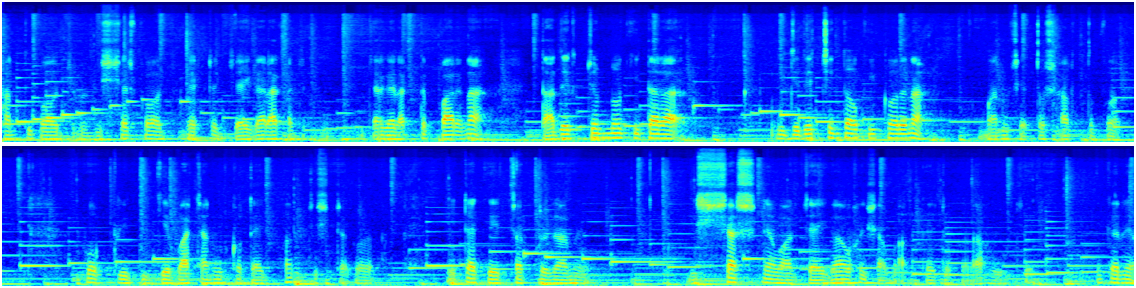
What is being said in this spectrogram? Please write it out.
শান্তি পাওয়ার জন্য বিশ্বাস পাওয়ার জন্য একটা জায়গা রাখার জন্য জায়গা রাখতে পারে না? তাদের জন্য কি তারা নিজেদের চিন্তাও কি করে না? মানুষ এত স্বার্থপর। প্রকৃতিকে বাঁচানোর কথা একবারও চেষ্টা করে না। এটাকে চট্টগ্রামে নিঃশ্বাস নেওয়ার জায়গাও হিসাবে আখ্যায়িত করা হয়েছে। এখানে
